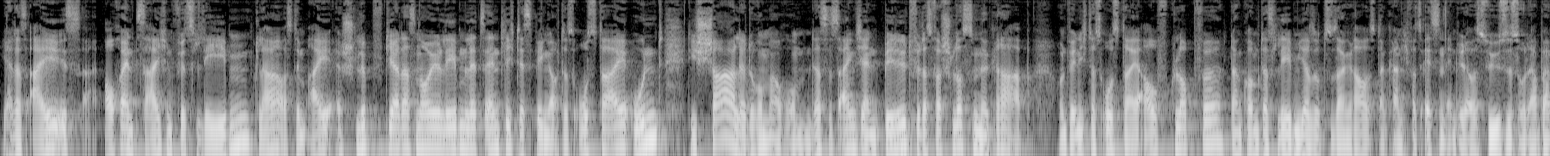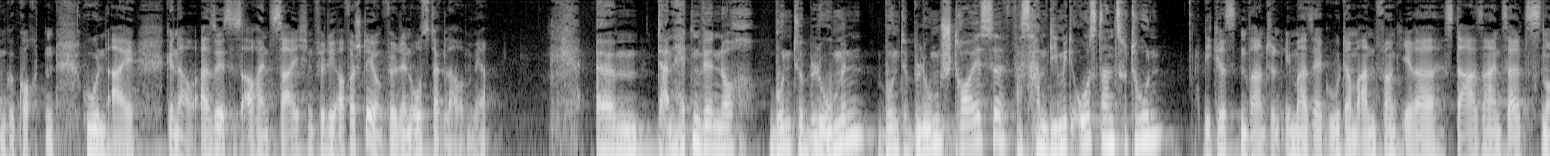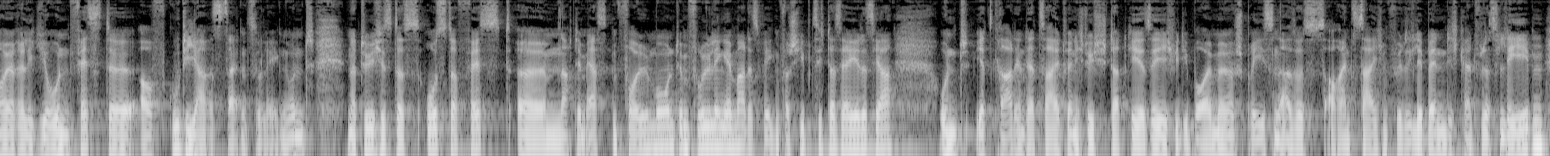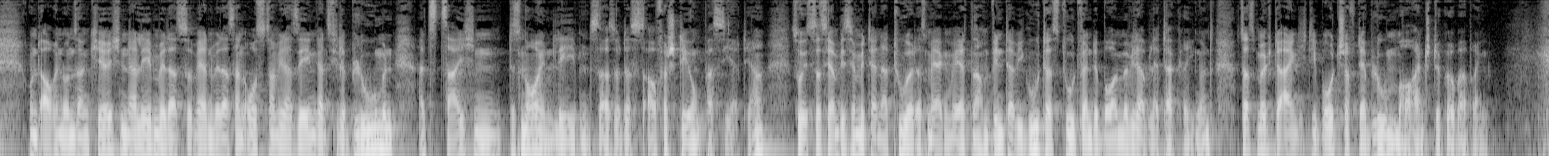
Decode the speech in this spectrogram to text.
Ja, das Ei ist auch ein Zeichen fürs Leben. Klar, aus dem Ei schlüpft ja das neue Leben letztendlich, deswegen auch das Osterei. Und die Schale drumherum, das ist eigentlich ein Bild für das verschlossene Grab. Und wenn ich das Osterei aufklopfe, dann kommt das Leben ja sozusagen raus. Dann kann ich was essen, entweder was Süßes oder beim gekochten Huhnei. Genau, also ist es auch ein Zeichen für die Auferstehung, für den Osterglauben, ja. Ähm, dann hätten wir noch bunte Blumen, bunte Blumensträuße. Was haben die mit Ostern zu tun? Die Christen waren schon immer sehr gut am Anfang ihres Daseins als neue Religion Feste auf gute Jahreszeiten zu legen. Und natürlich ist das Osterfest ähm, nach dem ersten Vollmond im Frühling immer, deswegen verschiebt sich das ja jedes Jahr. Und jetzt gerade in der Zeit, wenn ich durch die Stadt gehe, sehe ich, wie die Bäume sprießen. Also es ist auch ein Zeichen für die Lebendigkeit, für das Leben. Und auch in unseren Kirchen erleben wir das, werden wir das an Ostern wieder sehen, ganz viele Blumen als Zeichen des neuen Lebens, also dass Auferstehung passiert. Ja, so ist das ja ein bisschen mit der Natur. Das merken wir jetzt nach dem Winter, wie gut das tut, wenn blühende Bäume wieder Blätter kriegen. Und das möchte eigentlich die Botschaft der Blumen auch ein Stück überbringen.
